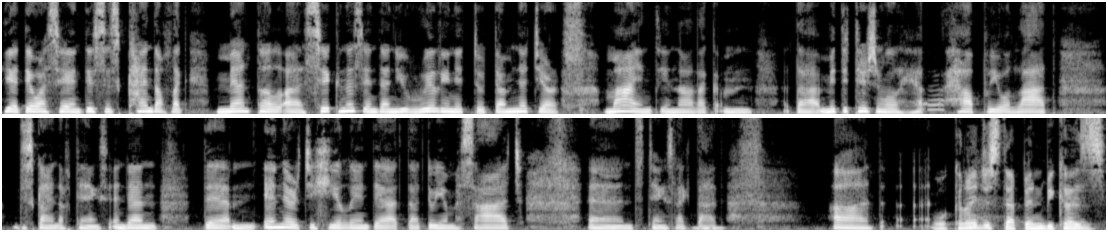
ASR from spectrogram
yeah, they were saying this is kind of like mental uh, sickness, and then you really need to dominate your mind, you know, like um, the meditation will he- help you a lot, this kind of things, and then the um, energy healing, the, the doing massage and things like that. Uh, well, can I just step in? because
